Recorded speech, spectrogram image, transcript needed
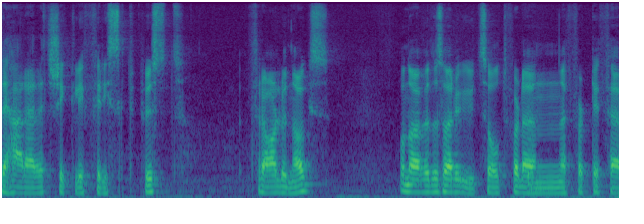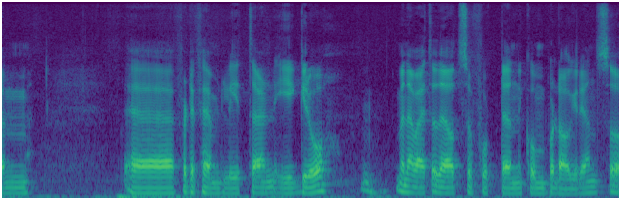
det her er et skikkelig friskt pust fra Lundhags. Og nå er vi dessverre utsolgt for den 45, eh, 45-literen i grå. Men jeg veit jo det at så fort den kommer på lager igjen, så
